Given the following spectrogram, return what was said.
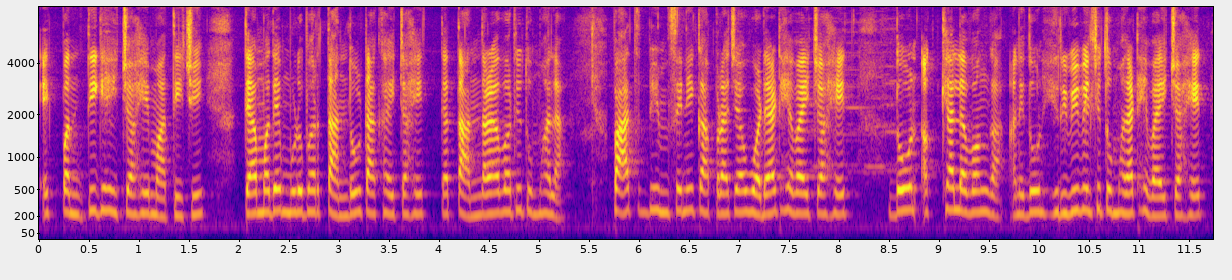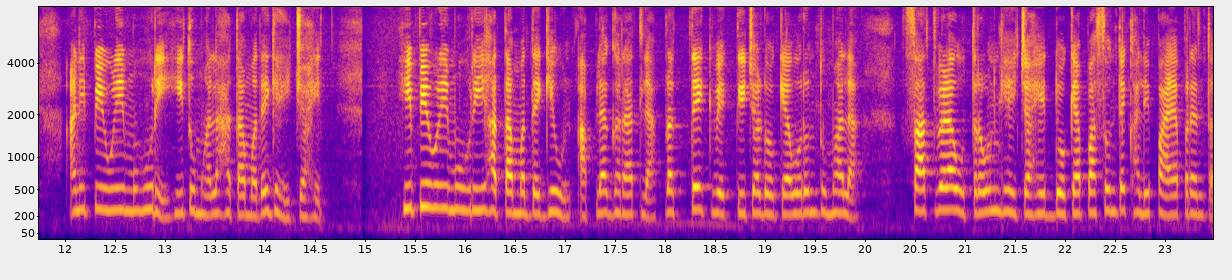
एक पंती घ्यायची आहे मातीची. त्यामध्ये मुठभर तांदूळ टाकायचे आहेत. त्या तांदळावरती तुम्हाला पाच भीमसेनी कापराच्या वड्या ठेवायच्या आहेत दोन अख्ख्या लवंगा आणि दोन हिरवी वेलची तुम्हाला ठेवायच्या आहेत आणि पिवळी मोहरी ही तुम्हाला हातामध्ये घ्यायची आहेत. ही पिवळी मोहरी हातामध्ये घेऊन आपल्या घरातल्या प्रत्येक व्यक्तीच्या डोक्यावरून तुम्हाला सात वेळा उतरवून घ्यायचे आहेत. डोक्यापासून ते खाली पायापर्यंत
